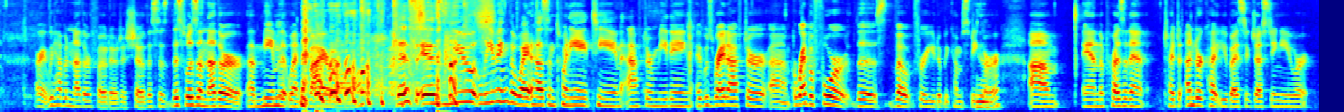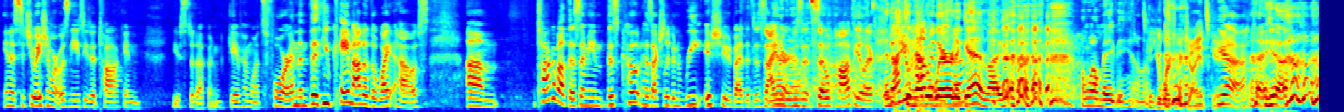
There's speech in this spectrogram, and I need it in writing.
All right, we have another photo to show. This is this was another meme that went viral. this is you leaving the White House in 2018 after meeting. It was right after, um, or right before the vote for you to become speaker, yeah. um, and the president tried to undercut you by suggesting you were in a situation where it wasn't easy to talk, and you stood up and gave him what's for. And then the, you came out of the White House. Um, talk about this. I mean, this coat has actually been reissued by the designer because yeah, it's so popular. And Did I can never wear sense? it again. Like, well, maybe. You, you can wear it to a Giants game. Yeah. yeah.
